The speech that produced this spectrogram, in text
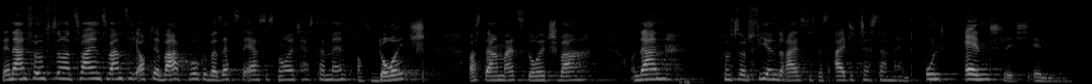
Denn er 1522 auf der Wartburg übersetzte erst das Neue Testament auf Deutsch, was damals Deutsch war. Und dann 1534 das Alte Testament. Und endlich, ihr Lieben,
